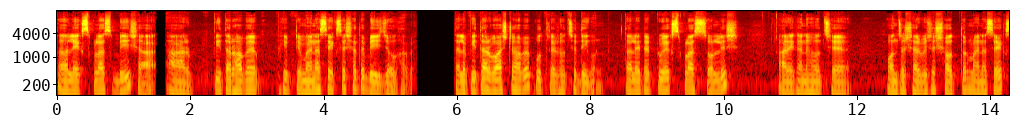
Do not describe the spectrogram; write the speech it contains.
তাহলে এক্স প্লাস বিশ, আর পিতার হবে ফিফটি মাইনাস এক্সের সাথে বিশ যোগ হবে। তাহলে পিতার বয়সটা হবে পুত্রের হচ্ছে দ্বিগুণ। তাহলে এটা টু এক্স প্লাস চল্লিশ, আর এখানে হচ্ছে পঞ্চাশ আর বিশের সত্তর মাইনাস এক্স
